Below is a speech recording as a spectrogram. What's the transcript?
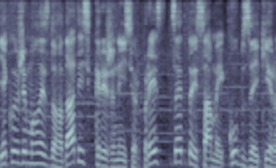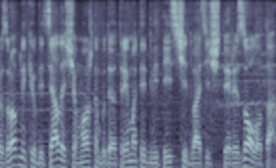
Як ви вже могли здогадатись, крижаний сюрприз це той самий куб, за який розробники обіцяли, що можна буде отримати 2024 золота.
